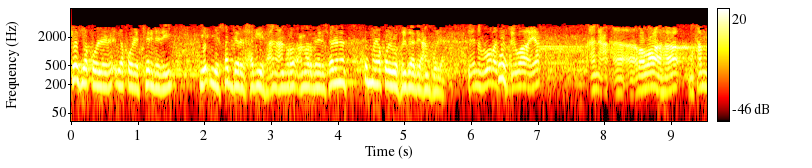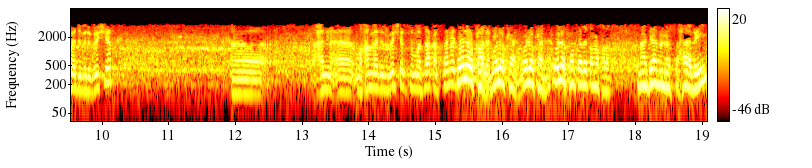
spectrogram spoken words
كيف يقول يقول الترمذي يصدر الحديث عن عمرو عمر بن أبي سلمة ثم يقول في الباب عن فلان. لأنه وردت رواية عن رواها محمد بن بشر آه، عن آه، محمد بن بشر ثم ساق السند. ولو كان ولو كان ولو كان ولو كان طريقه أخرى. ما دام ان الصحابي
